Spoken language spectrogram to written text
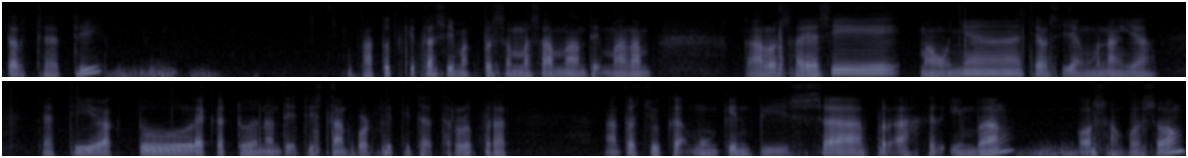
terjadi. Patut kita simak bersama-sama nanti malam kalau saya sih maunya Chelsea yang menang ya. Jadi waktu leg kedua nanti di Stamford Bridge tidak terlalu berat. Atau juga mungkin bisa berakhir imbang 0-0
